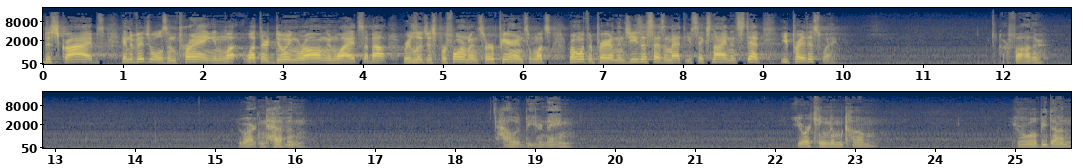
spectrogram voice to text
describes individuals and praying and what, what they're doing wrong and why it's about religious performance or appearance and what's wrong with their prayer. And then Jesus says in Matthew 6 9, instead, you pray this way Our Father who art in heaven, hallowed be your name. Your kingdom come, your will be done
